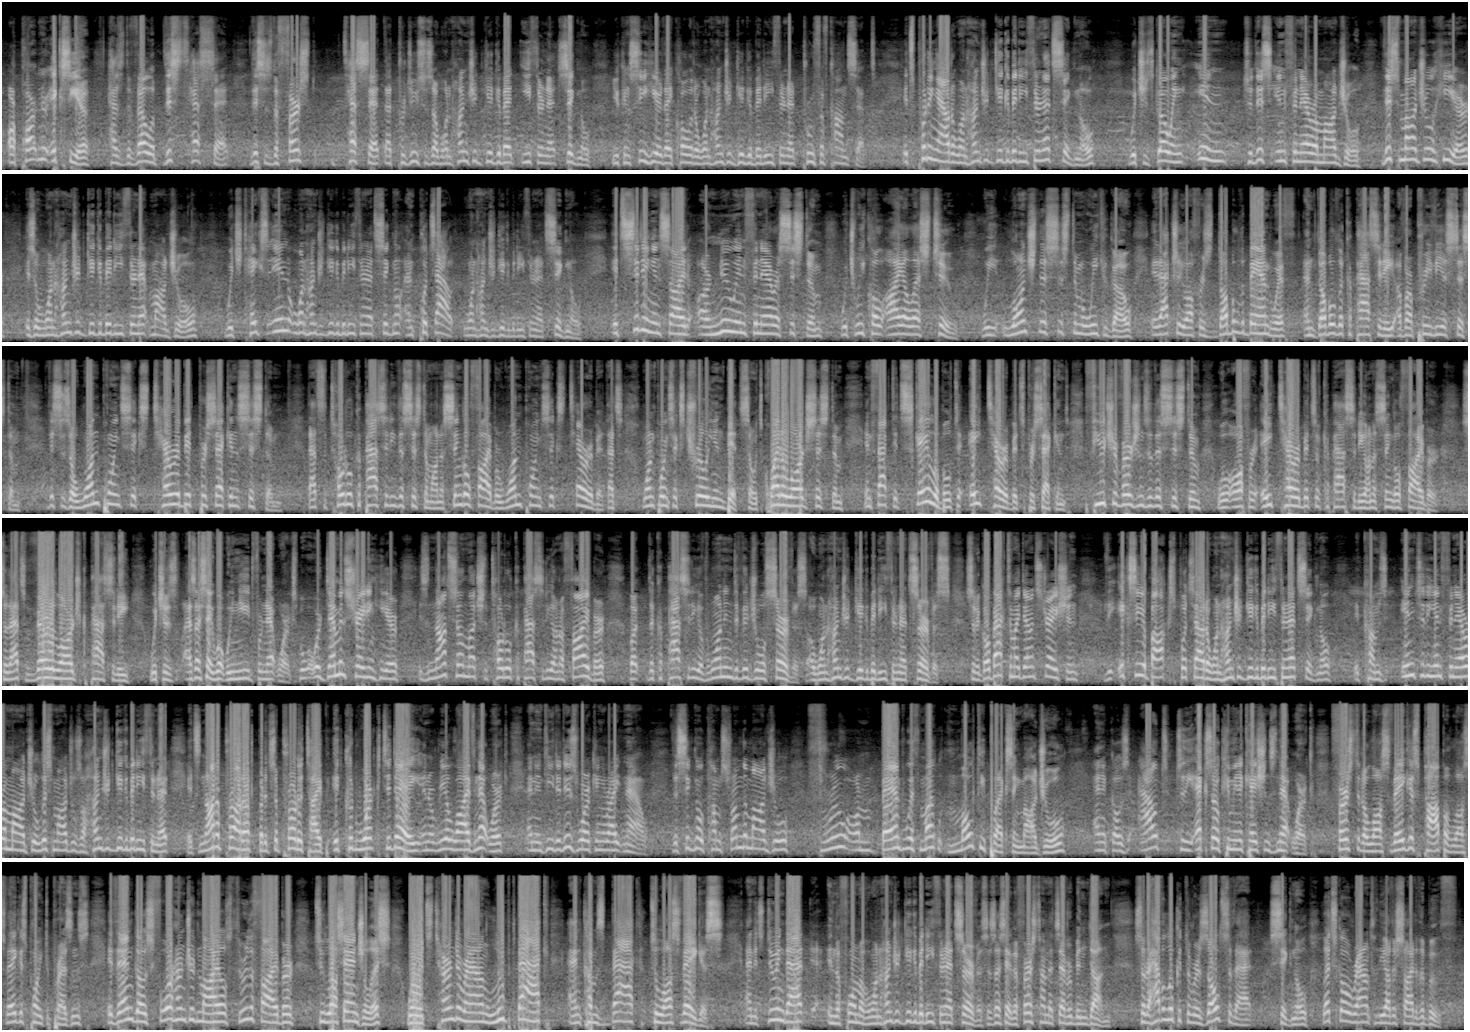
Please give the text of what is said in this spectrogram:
Our partner Ixia has developed this test set. This is the first test set that produces a 100 gigabit Ethernet signal. You can see here they call it a 100 gigabit Ethernet proof of concept. It's putting out a 100 gigabit Ethernet signal which is going in to this Infinera module. This module here is a 100 gigabit Ethernet module which takes in 100 gigabit Ethernet signal and puts out 100 gigabit Ethernet signal. It's sitting inside our new Infinera system, which we call ILS2. We launched this system a week ago. It actually offers double the bandwidth and double the capacity of our previous system. This is a 1.6 terabit per second system. That's the total capacity of the system on a single fiber, 1.6 terabit. That's 1.6 trillion bits, so it's quite a large system. In fact, it's scalable to 8 terabits per second. Future versions of this system will offer 8 terabits of capacity on a single fiber. So that's very large capacity, which is, as I say, what we need for networks. But what we're demonstrating here is not so much the total capacity on a fiber, but the capacity of one individual service, a 100 gigabit Ethernet service. So to go back to my demonstration, the Ixia box puts out a 100 gigabit Ethernet signal. It comes into the Infinera module. This module is 100 gigabit Ethernet. It's not a product, but it's a prototype. It could work today in a real live network, and indeed it is working right now. The signal comes from the module through our bandwidth multiplexing module and it goes out to the XO Communications network. First at a Las Vegas POP, a Las Vegas point of presence. It then goes 400 miles through the fiber to Los Angeles, where it's turned around, looped back, and comes back to Las Vegas. And it's doing that in the form of a 100 gigabit Ethernet service. As I say, the first time that's ever been done. So to have a look at the results of that signal, let's go around to the other side of the booth.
